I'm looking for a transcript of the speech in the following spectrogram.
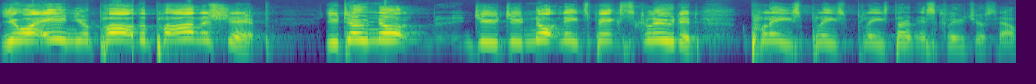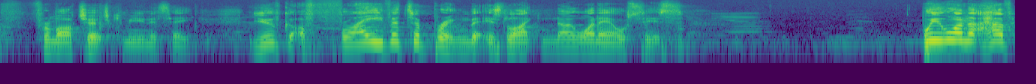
You are in. You're part of the partnership. You do not you do not need to be excluded. Please, please, please don't exclude yourself from our church community. You've got a flavor to bring that is like no one else's. We want to have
